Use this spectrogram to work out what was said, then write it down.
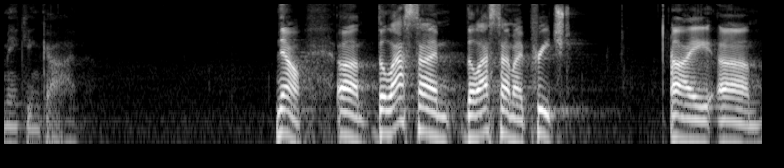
making God. Now, um, the last time the last time I preached I, um,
